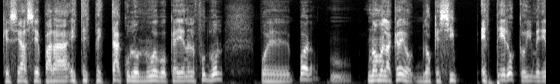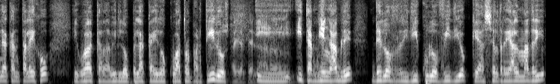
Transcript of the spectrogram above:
que se hace para este espectáculo nuevo que hay en el fútbol, pues bueno, mm, no me la creo. Lo que sí espero que hoy Medina Cantalejo, igual que a David López le ha caído cuatro partidos y, y también hable de los ridículos vídeos que hace el Real Madrid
